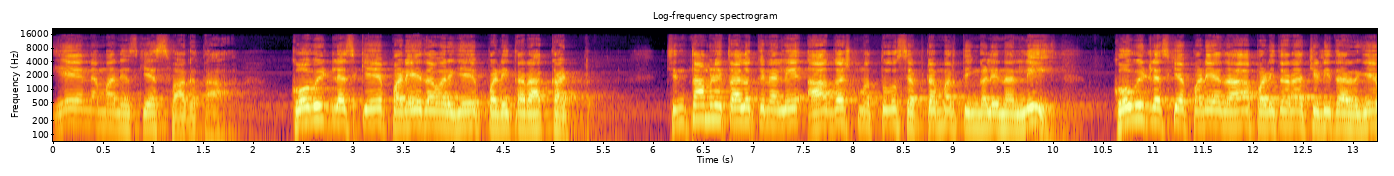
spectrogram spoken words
ಎ ಎನ್ ಎಂ ನ್ಯೂಸ್ಗೆ ಸ್ವಾಗತ. ಕೋವಿಡ್ ಲಸಿಕೆ ಪಡೆಯದವರಿಗೆ ಪಡಿತರ ಕಟ್. ಚಿಂತಾಮಣಿ ತಾಲೂಕಿನಲ್ಲಿ ಆಗಸ್ಟ್ ಮತ್ತು ಸೆಪ್ಟೆಂಬರ್ ತಿಂಗಳಿನಲ್ಲಿ ಕೋವಿಡ್ ಲಸಿಕೆ ಪಡೆಯದ ಪಡಿತರ ಚೀಟಿದಾರರಿಗೆ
